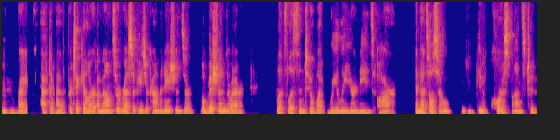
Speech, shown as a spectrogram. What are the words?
mm-hmm. right? We have to have particular amounts or recipes or combinations or omissions or whatever. Let's listen to what really your needs are. And that's also, you know, corresponds to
